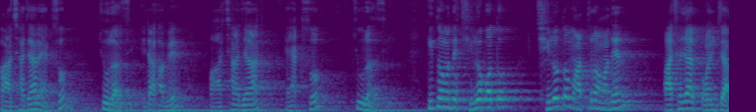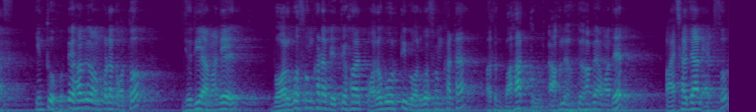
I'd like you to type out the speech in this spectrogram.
পাঁচ হাজার একশো চুরাশি। এটা হবে পাঁচ হাজার একশো চুরাশি। কিন্তু আমাদের ছিল কত? ছিল তো মাত্র আমাদের পাঁচ হাজার পঞ্চাশ। কিন্তু হতে হবে অঙ্কটা কত? যদি আমাদের বর্গ সংখ্যাটা পেতে হয়, পরবর্তী বর্গ সংখ্যাটা, অর্থাৎ বাহাত্তর, তাহলে হতে হবে আমাদের পাঁচ হাজার একশো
